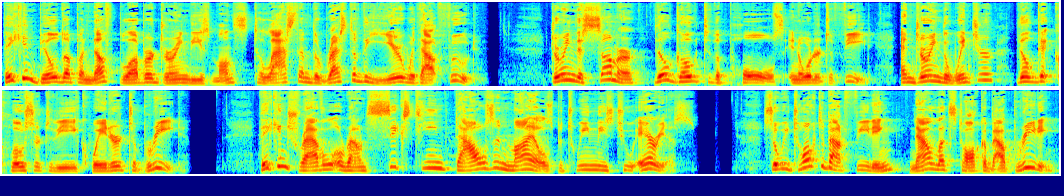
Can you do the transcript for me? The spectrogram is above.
They can build up enough blubber during these months to last them the rest of the year without food. During the summer, they'll go to the poles in order to feed, and during the winter, they'll get closer to the equator to breed they can travel around 16,000 miles between these two areas. So we talked about feeding, now let's talk about breeding.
